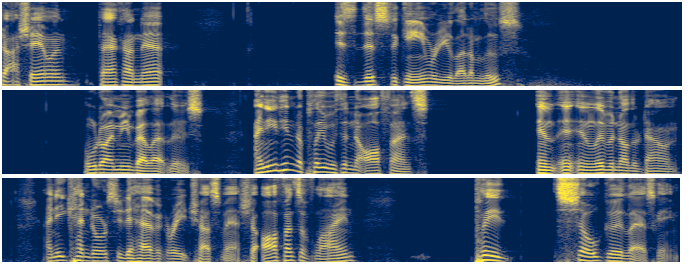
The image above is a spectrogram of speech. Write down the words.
Josh Allen back on that. Is this the game where you let him loose? What do I mean by let loose? I need him to play within the offense and, and, and live another down. I need Ken Dorsey to have a great chess match. The offensive line played so good last game.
